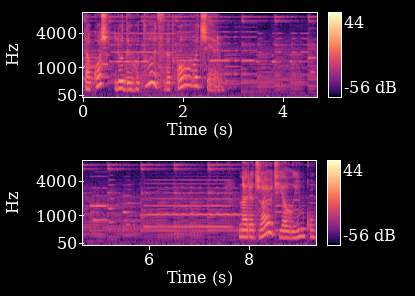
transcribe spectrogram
Також люди готують святкову вечерю. Наряджають ялинку.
